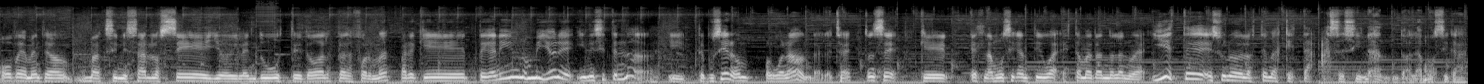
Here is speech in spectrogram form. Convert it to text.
obviamente va a maximizar los sellos y la industria y todas las plataformas para que te ganen unos millones y no hiciste nada. Y te pusieron por buena onda, ¿cachai? Entonces, que es la música antigua está matando a la nueva. Y este es uno de los temas que está asesinando a la música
